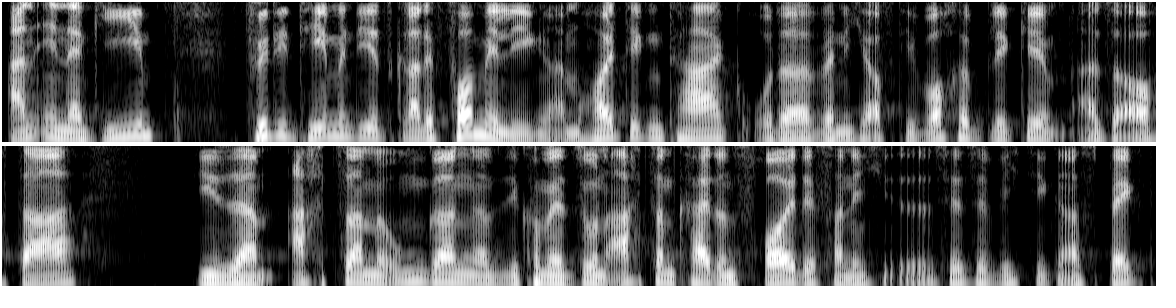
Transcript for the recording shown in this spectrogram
an Energie für die Themen, die jetzt gerade vor mir liegen, am heutigen Tag oder wenn ich auf die Woche blicke. Also auch da dieser achtsame Umgang, also die Kombination Achtsamkeit und Freude fand ich sehr, sehr wichtigen Aspekt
